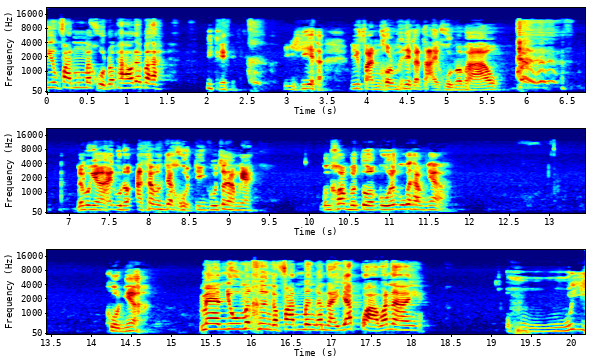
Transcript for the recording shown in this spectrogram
ยืมฟันมึงมาขูดมะพร้าวได้ปะไอ้เฮียนี่ฟันคนไม่ใช่กระต่ายขูดมะพร้าวแล้วมึงยังให้กูเนาะอะถ้ามึงจะขูดจริงกูจะทำไงมึงครอบบนตัวกูแล้วกูก็ทำเงี้ยเหรอขูดเงี้ยเหรอ แมนยูเมื่อคืนกับฟันมึงอันไหนยับกว่าวะนาย โอ้โหอี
